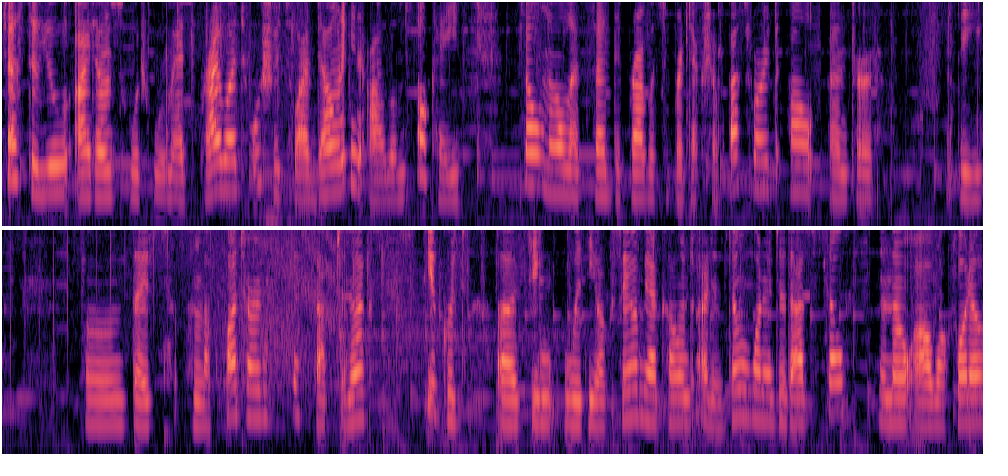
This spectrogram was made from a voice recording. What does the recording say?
Just to view items which we made private, we should swipe down in albums. OK. So now let's set the privacy protection password. I'll enter the uh, this unlock pattern. Just tap to next. You could uh, sync with your Xiaomi account. I just don't want to do that. So now our photo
